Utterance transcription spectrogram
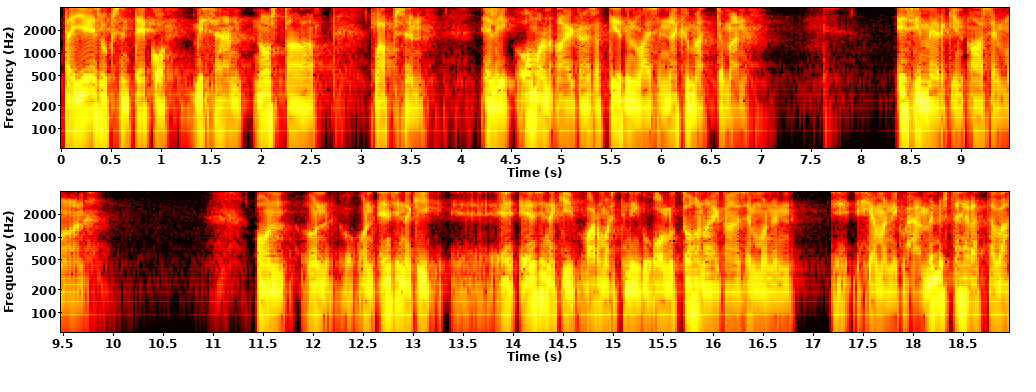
tai Jeesuksen teko, missä hän nostaa lapsen, eli oman aikansa tietynlaisen näkymättömän esimerkin asemaan, on, on, on ensinnäkin, ensinnäkin varmasti niin kuin ollut tuohon aikaan semmoinen hieman niin kuin hämmennystä herättävä,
